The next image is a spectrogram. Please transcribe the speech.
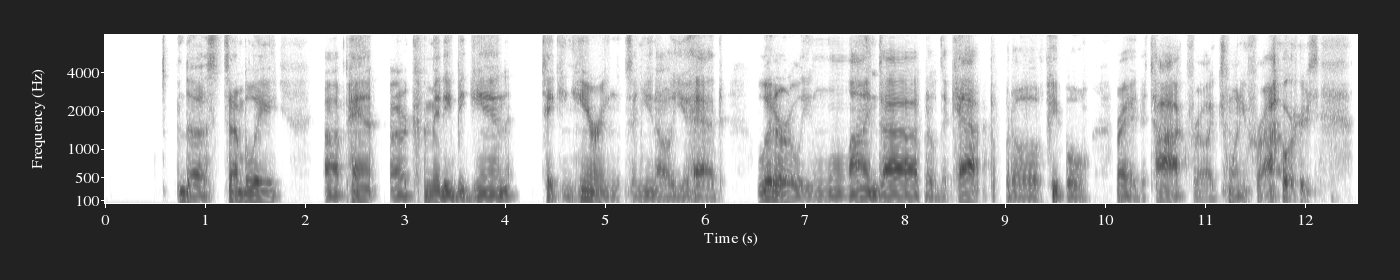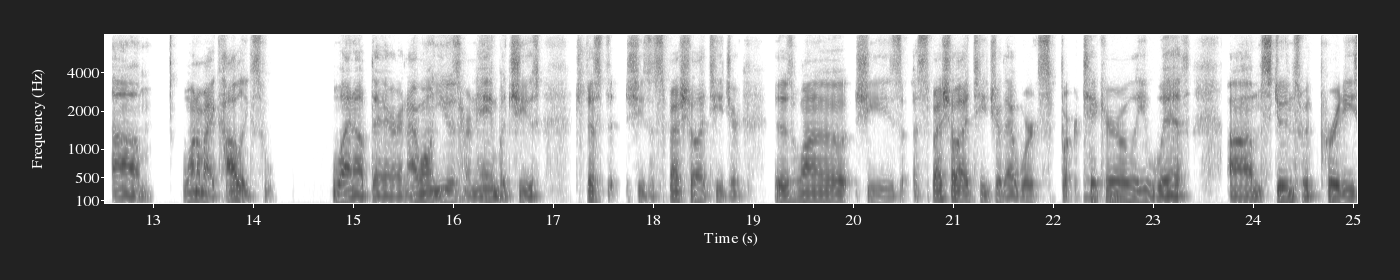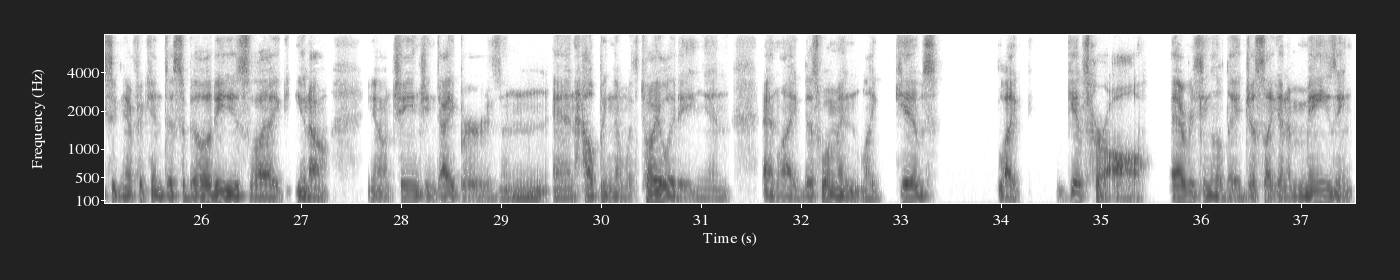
the assembly uh, pan, uh, committee began taking hearings, and you know, you had literally lines out of the Capitol of people ready to talk for like 24 hours. Um, one of my colleagues went up there and I won't use her name, but she's just she's a special ed teacher. There's one she's a special ed teacher that works particularly with um, students with pretty significant disabilities, like you know, you know, changing diapers and and helping them with toileting and and like this woman like gives like gives her all every single day, just like an amazing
